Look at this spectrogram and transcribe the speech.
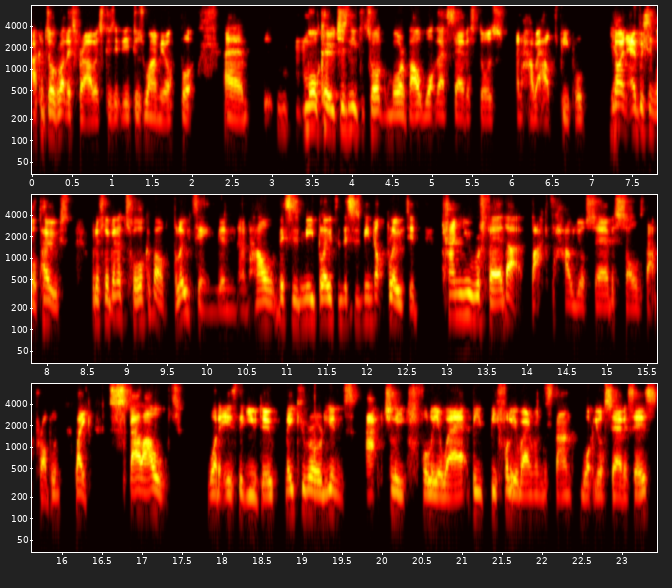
I can talk about this for hours because it, it, does wind me up. But um, more coaches need to talk more about what their service does and how it helps people. Yeah. Not in every single post, but if they're going to talk about bloating and, and how this is me bloated, this is me not bloated, can you refer that back to how your service solves that problem? Like, spell out what it is that you do, make your audience actually fully aware, be, be fully aware and understand what your service is.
